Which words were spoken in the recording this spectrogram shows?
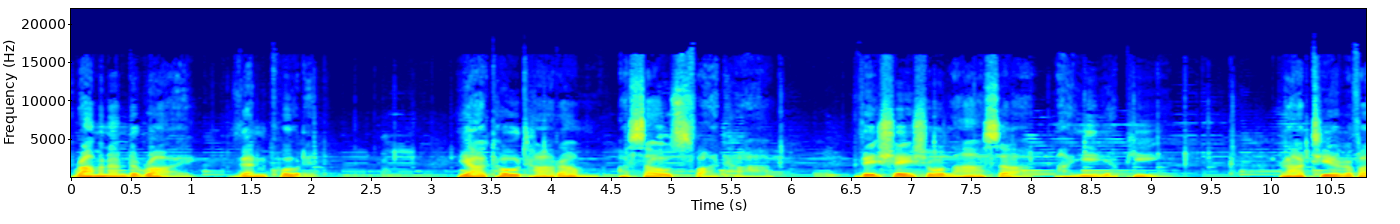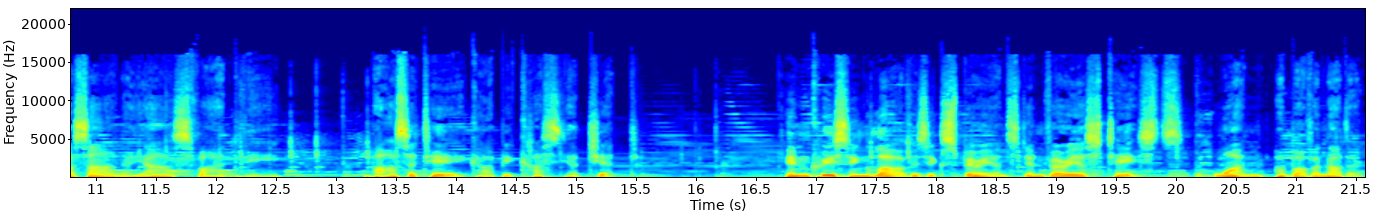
Ramananda Rai then quoted Yatotaram asau svadha veshesho lasa mayiyapi ratir vasanaya svadvi basate kapi kasyachit. Increasing love is experienced in various tastes, one above another.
